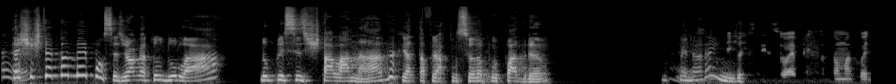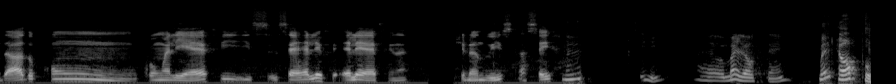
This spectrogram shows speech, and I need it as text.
É. TXT também, pô. Você joga tudo lá, não precisa instalar nada, já, tá, já funciona por padrão. Melhor ainda. Só é preciso tomar cuidado com, com LF e CRLF, LF, né? Tirando isso, tá safe. Sim. É o melhor que tem. Melhor, pô.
